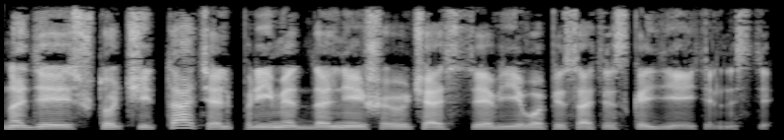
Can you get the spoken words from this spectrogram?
надеясь, что читатель примет дальнейшее участие в его писательской деятельности.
